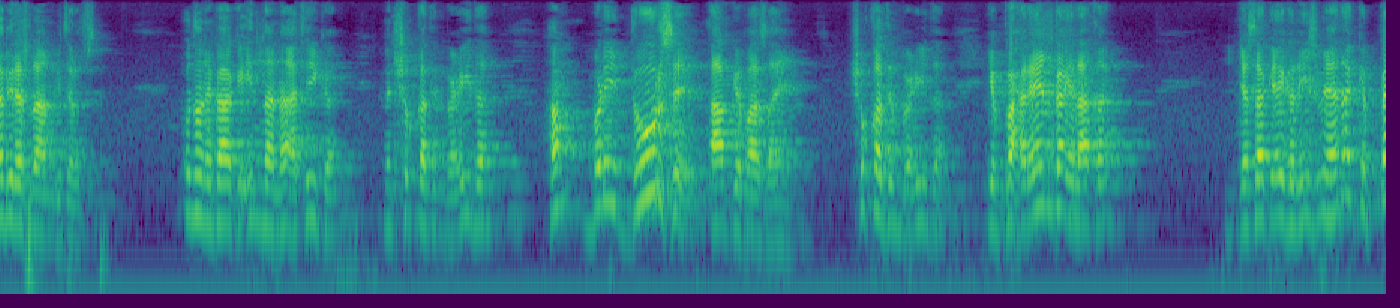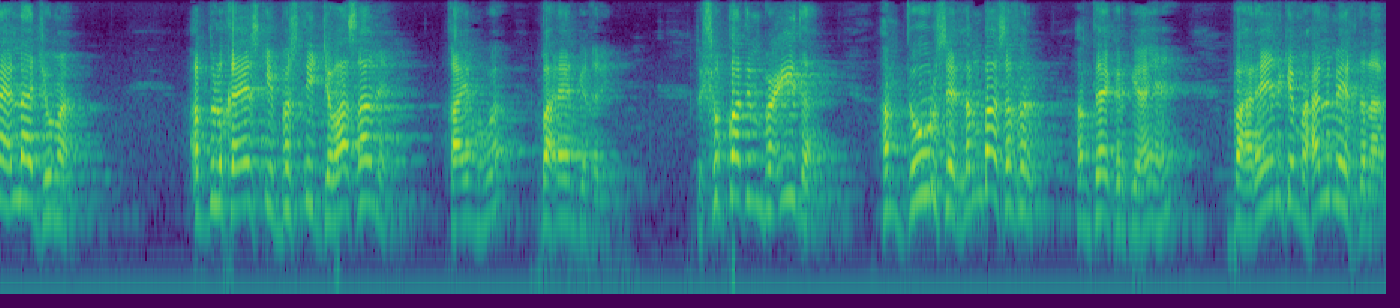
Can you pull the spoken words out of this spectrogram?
نبی اسلام کی طرف سے۔ انہوں نے کہا کہ اندہ نہ اتھی کا میں بعیدہ ہم بڑی دور سے آپ کے پاس آئے ہیں۔ شکت بعیدہ یہ بحرین کا علاقہ۔ جیسا کہ ایک حدیث میں ہے نا کہ پہلا جمعہ عبد القیس کی بستی جواسا میں قائم ہوا۔ بحرین کے قریب۔ تو شکت بعید ہم دور سے لمبا سفر ہم طے کر کے آئے ہیں۔ بحرین کے محل میں اختلاف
